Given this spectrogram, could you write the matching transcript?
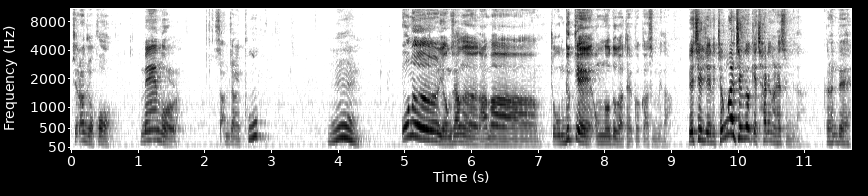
쯔란 좋고 매놀 쌈장에 푹 음. 오늘 영상은 아마 조금 늦게 업로드가 될 것 같습니다. 며칠 전에 정말 즐겁게 촬영을 했습니다. 그런데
